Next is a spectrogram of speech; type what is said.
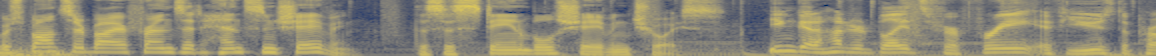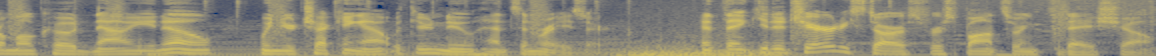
We're sponsored by our friends at Henson Shaving, the sustainable shaving choice. You can get 100 blades for free if you use the promo code Now You Know when you're checking out with your new Henson razor. And thank you to Charity Stars for sponsoring today's show.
